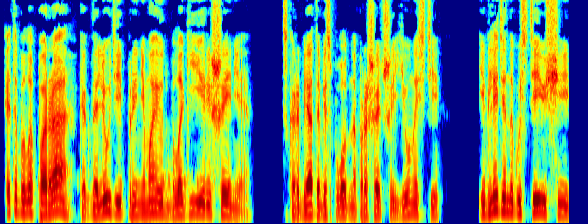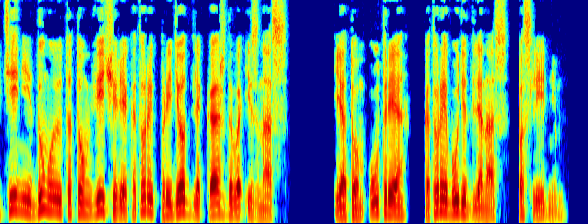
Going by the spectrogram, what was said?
Это была пора, когда люди принимают благие решения, скорбят о бесплодно прошедшей юности и, глядя на густеющие тени, думают о том вечере, который придет для каждого из нас, и о том утре, которое будет для нас последним.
